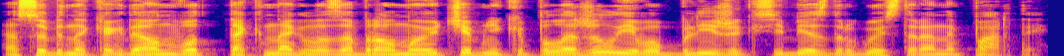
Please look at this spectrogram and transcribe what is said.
Особенно, когда он вот так нагло забрал мой учебник и положил его ближе к себе с другой стороны парты.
